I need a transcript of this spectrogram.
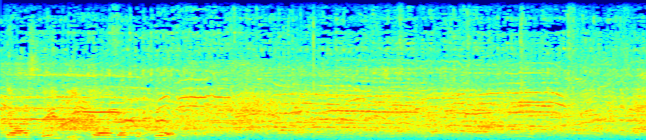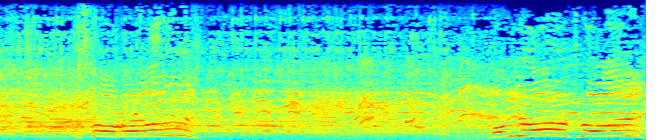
across, they leapfrog up to fifth. Let's go, Riley! Go to your arms, Riley!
